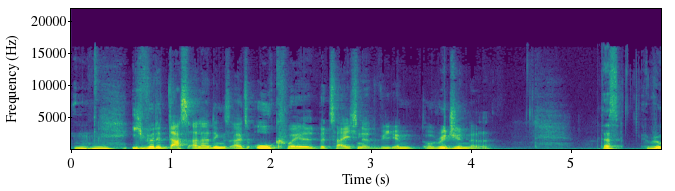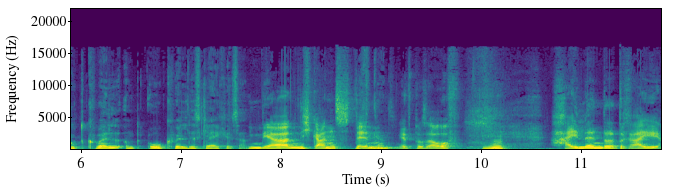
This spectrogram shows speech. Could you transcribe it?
Mhm. Ich würde das allerdings als O-Quell bezeichnen, wie im Original. Das Root-Quell und O-Quell das gleiche sind. Ja, nicht ganz, denn, nicht ganz. jetzt pass auf, mhm. Highlander 3.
